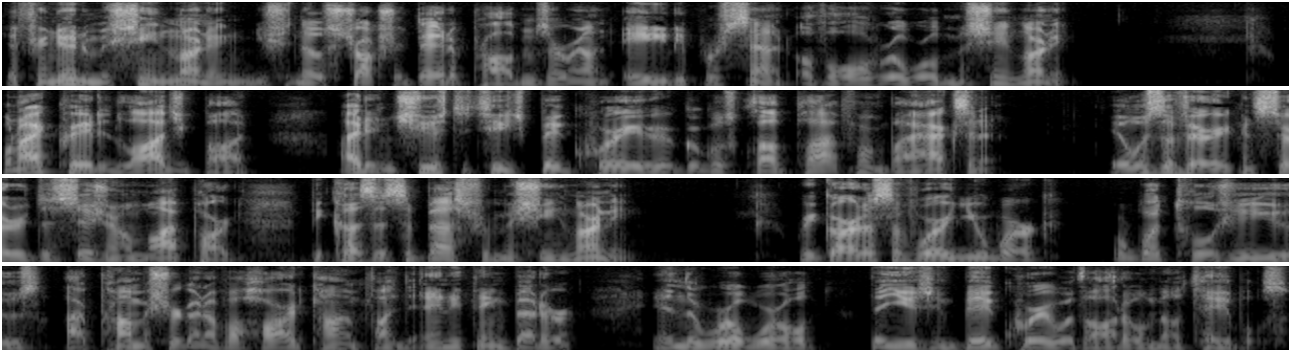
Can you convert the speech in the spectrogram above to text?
If you're new to machine learning, you should know structured data problems are around 80% of all real world machine learning. When I created LogicBot, I didn't choose to teach BigQuery or Google's cloud platform by accident. It was a very concerted decision on my part because it's the best for machine learning. Regardless of where you work or what tools you use, I promise you're going to have a hard time finding anything better in the real world than using BigQuery with AutoML tables.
